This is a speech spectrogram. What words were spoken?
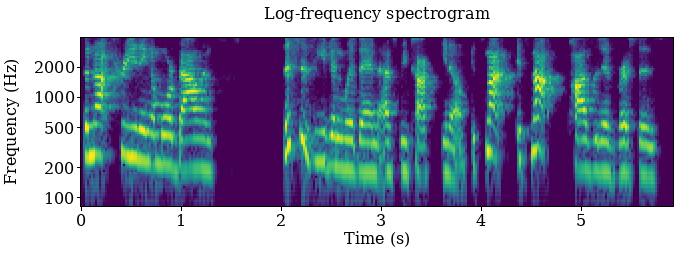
they're not creating a more balanced this is even within as we talk you know it's not it's not positive versus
